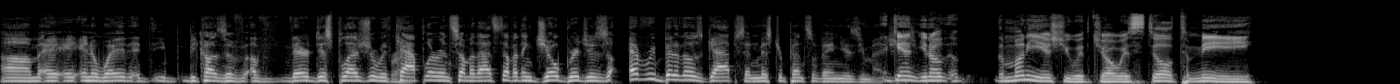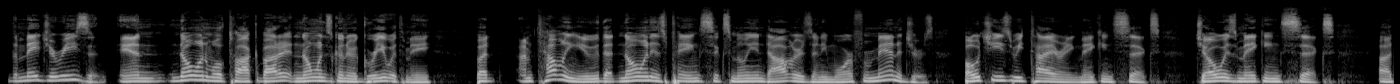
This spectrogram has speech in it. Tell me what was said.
um, in a way that because of, of their displeasure with Kapler and some of that stuff. I think Joe bridges every bit of those gaps and Mr. Pennsylvania, as you mentioned. Again, you know, the, the money issue with Joe is still, to me, the major reason. And no one will talk about it, and no one's going to agree with me. But I'm telling you that no one is paying six million dollars anymore for managers. Bochy's retiring, making six. Joe is making six. Uh,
